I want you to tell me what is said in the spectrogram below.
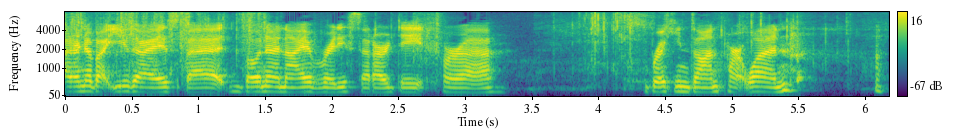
I don't know about you guys, but Bona and I have already set our date for uh, Breaking Dawn Part 1.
